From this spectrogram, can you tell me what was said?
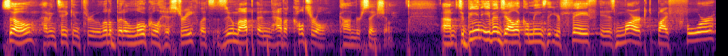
So, having taken through a little bit of local history, let's zoom up and have a cultural conversation. Um, to be an evangelical means that your faith is marked by four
